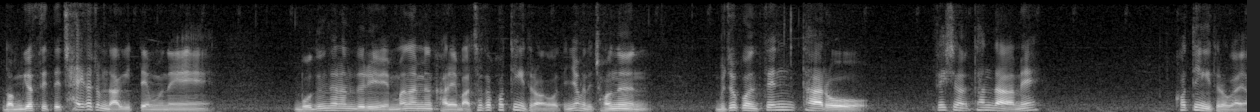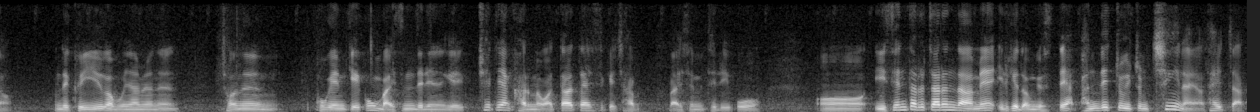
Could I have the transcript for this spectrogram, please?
넘겼을 때 차이가 좀 나기 때문에 모든 사람들이 웬만하면 가르에 맞춰서 커팅이 들어가거든요. 근데 저는 무조건 센터로 섹션을 탄 다음에 커팅이 들어가요. 근데 그 이유가 뭐냐면은 저는 고객님께 꼭 말씀드리는 게 최대한 가르마 왔다 갔다 있게 잡, 말씀을 드리고 어, 이 센터로 자른 다음에 이렇게 넘겼을 때 반대쪽이 좀 층이 나요. 살짝.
